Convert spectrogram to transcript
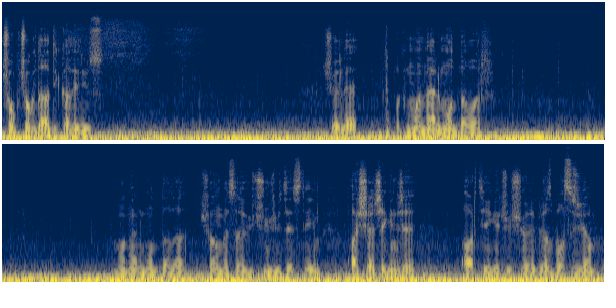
çok çok daha dikkat ediyorsun. Şöyle bakın manuel mod da var. Manuel modda da şu an mesela 3. vitesteyim. Aşağı çekince artıya geçiyor. Şöyle biraz basacağım.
